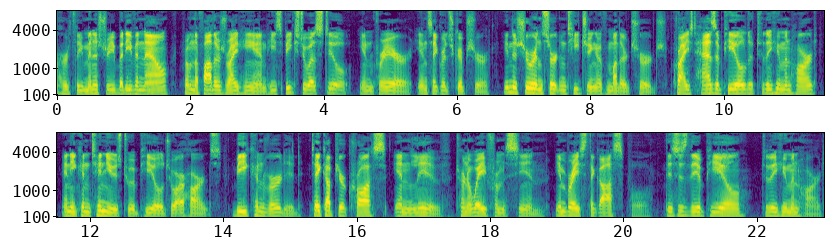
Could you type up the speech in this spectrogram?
earthly ministry, but even now from the Father's right hand. He speaks to us still in prayer, in sacred scripture, in the sure and certain teaching of Mother Church. Christ has appealed to the human heart, and he continues to appeal to our hearts. Be converted. Take up your cross and live. Turn away from sin. Embrace the gospel. This is the appeal to the human heart.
